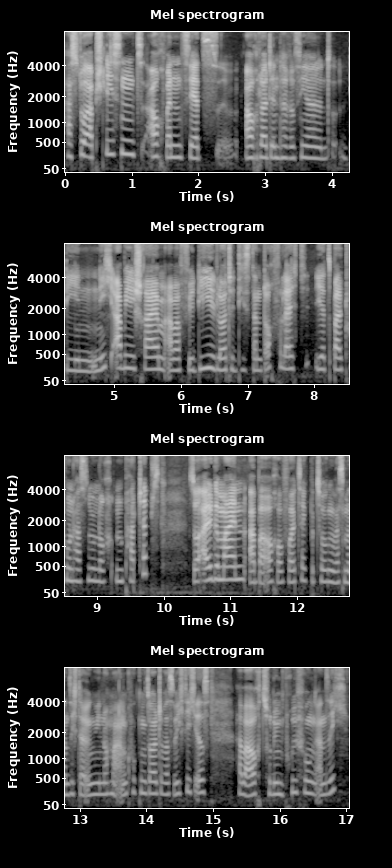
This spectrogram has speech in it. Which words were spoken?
Hast du abschließend, auch wenn es jetzt äh, auch Leute interessiert, die nicht Abi schreiben, aber für die Leute, die es dann doch vielleicht jetzt bald tun, hast du noch ein paar Tipps? So allgemein, aber auch auf Wojciech bezogen, was man sich da irgendwie nochmal angucken sollte, was wichtig ist, aber auch zu den Prüfungen an sich.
